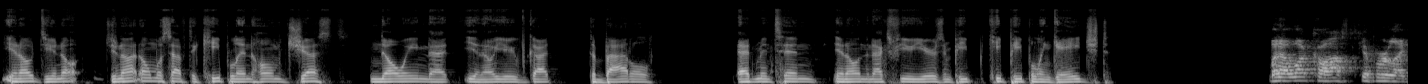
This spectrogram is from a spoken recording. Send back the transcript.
you know, do you know, do you not almost have to keep Lindholm just knowing that, you know, you've got to battle Edmonton, you know, in the next few years and pe- keep people engaged? But at what cost, Kyper? Like,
